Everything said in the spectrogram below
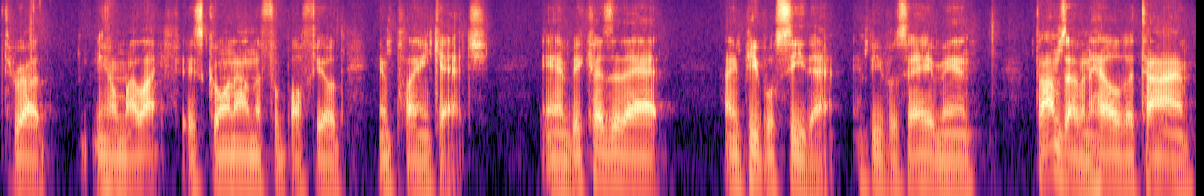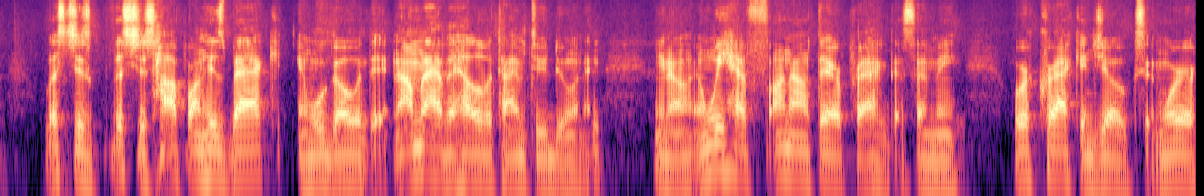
throughout you know my life is going out on the football field and playing catch. And because of that, I think people see that and people say, "Hey, man, Tom's having a hell of a time. Let's just let's just hop on his back and we'll go with it." And I'm gonna have a hell of a time too doing it, you know. And we have fun out there at practice. I mean, we're cracking jokes and we're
